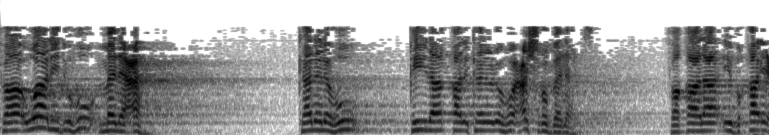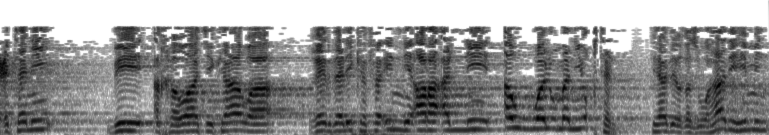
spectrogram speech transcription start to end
فوالده منعه. كان له قيل قال كان له عشر بنات. فقال ابقى اعتني بأخواتك وغير ذلك فإني أرى أني أول من يقتل في هذه الغزوة. هذه من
